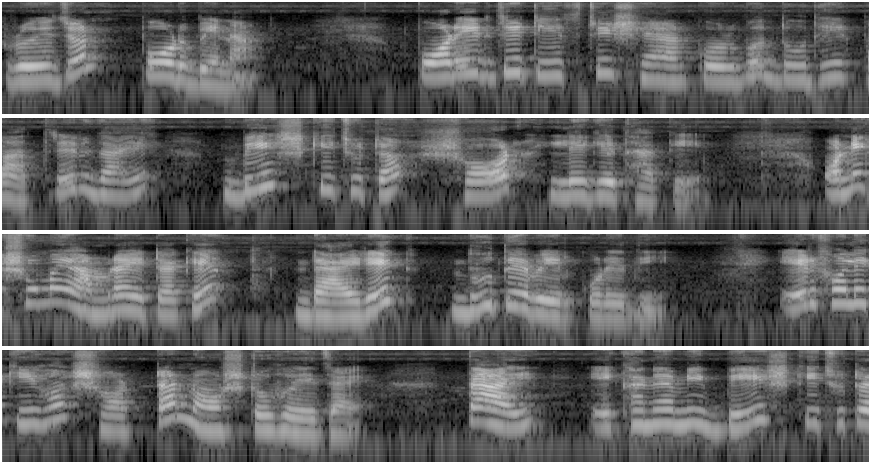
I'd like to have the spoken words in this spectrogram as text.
প্রয়োজন পড়বে না। পরের যে টিপসটি শেয়ার করব, দুধের পাত্রের গায়ে বেশ কিছুটা সর লেগে থাকে। অনেক সময় আমরা এটাকে ডাইরেক্ট ধুতে বের করে দিই। এর ফলে কি হয়? সরটা নষ্ট হয়ে যায়। তাই এখানে আমি বেশ কিছুটা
